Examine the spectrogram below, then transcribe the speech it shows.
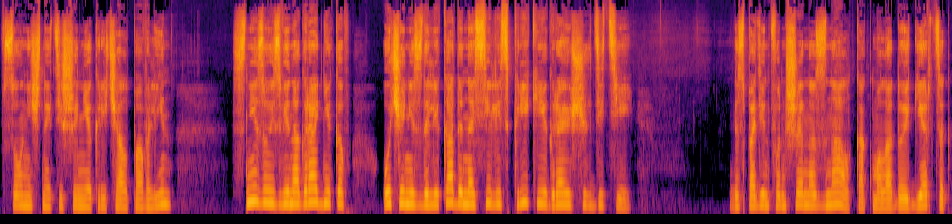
В солнечной тишине кричал павлин. Снизу из виноградников – очень издалека доносились крики играющих детей. Господин фон Шена знал, как молодой герцог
